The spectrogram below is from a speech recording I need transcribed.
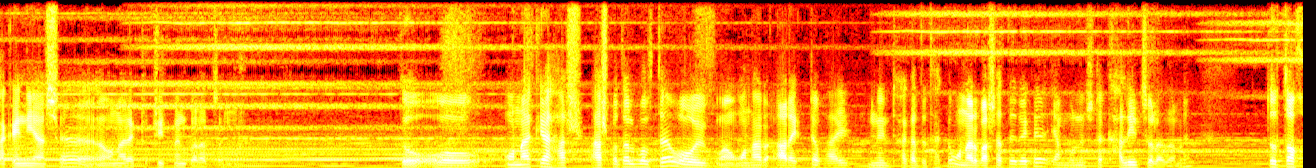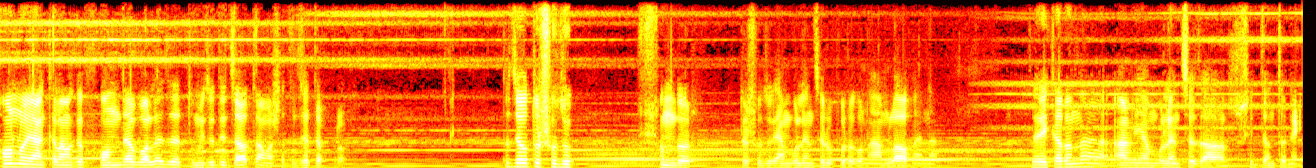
ঢাকায় নিয়ে আসে ওনার একটা ট্রিটমেন্ট করার জন্য। তো ও, ওনাকে হাস- হাসপাতাল বলতে ওই ওনার আরেকটা ভাই উনি ঢাকাতে থাকে, ওনার বাসাতে রেখে অ্যাম্বুলেন্সটা খালি চলে যাবে। তো তখন ওই আঙ্কেল আমাকে ফোন দেয়, বলে যে, তুমি যদি যাও তো আমার সাথে যেতে পারো। তো যেহেতু সুযোগ, সুন্দর একটা সুযোগ অ্যাম্বুলেন্সের উপরে কোনো হামলাও হয় না। তো এই কারণে আমি অ্যাম্বুলেন্সে যাওয়ার সিদ্ধান্ত নেই।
